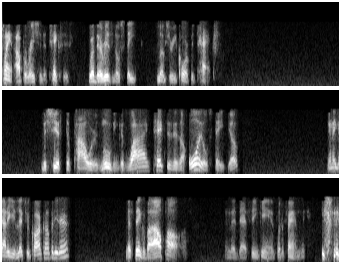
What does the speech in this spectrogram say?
plant operation to Texas, where there is no state luxury corporate tax. the shift of power is moving. Because why? Texas is an oil state, yo. And they got an electric car company there. Let's think about it. I'll pause and let that sink in for the family.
